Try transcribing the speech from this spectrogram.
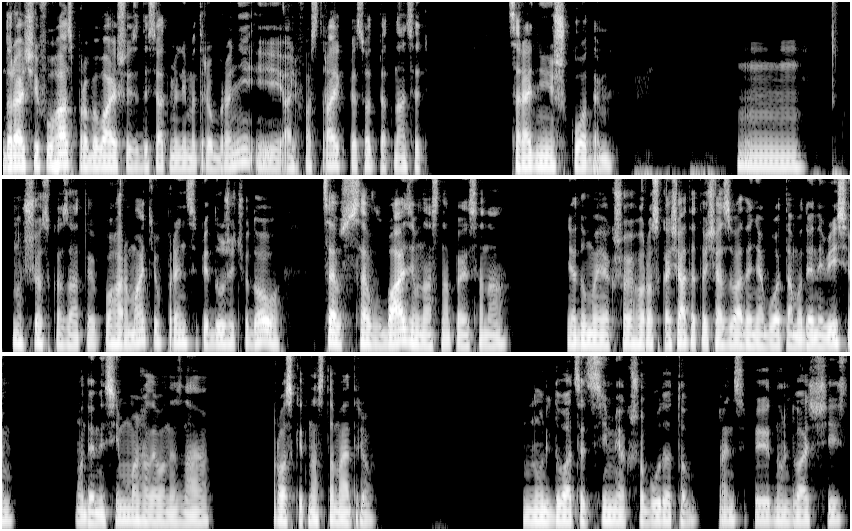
До речі, фугас пробиває 60 мм броні і Альфа Страйк 515 середньої шкоди. Ну, що сказати, по гарматі, в принципі, дуже чудово. Це все в базі в нас написано. Я думаю, якщо його розкачати, то час зведення буде там 1,8, 1,7, можливо, не знаю. Розкид на 100 метрів. 0,27, якщо буде, то в принципі 0,26.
